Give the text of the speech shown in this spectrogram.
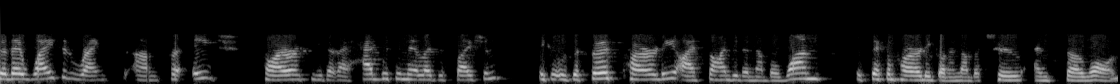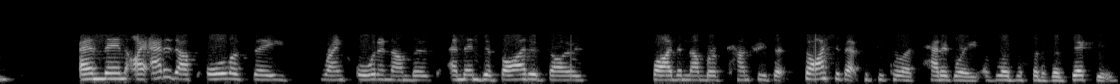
So their weighted ranks um, for each priority that they had within their legislation. If it was the first priority, I assigned it a number one the second priority got a number two, and so on. And then I added up all of these rank order numbers and then divided those by the number of countries that cited that particular category of legislative objectives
